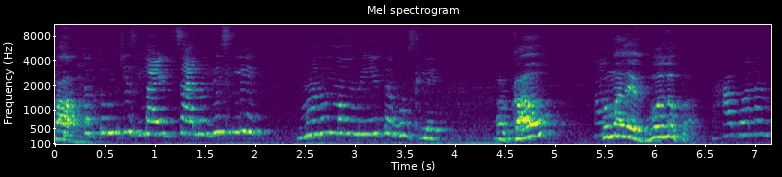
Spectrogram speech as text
हा. फक्त तुमचीच लाइट चालू दिसली. म्हणून मग मी इथं घुसले. का हो. तुम्हाला एक बोलू का? हा बोला ना.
